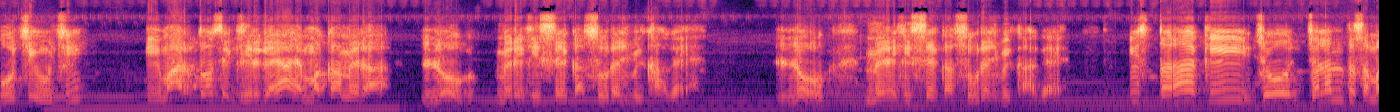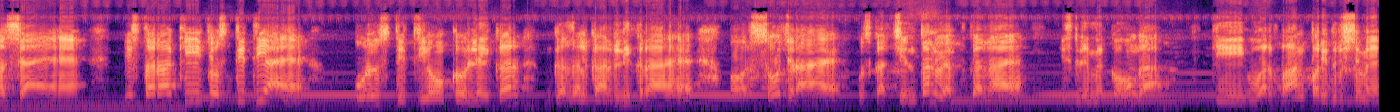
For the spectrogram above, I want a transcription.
ऊँची ऊँची इमारतों से घिर गया है मका मेरा। लोग मेरे हिस्से का सूरज भी खा गए लोग मेरे हिस्से का सूरज भी खा गए इस तरह की जो ज्वलंत समस्याएँ हैं, इस तरह की जो स्थितियाँ हैं, उन स्थितियों को लेकर गजलकार लिख रहा है और सोच रहा है, उसका चिंतन व्यक्त कर रहा है। इसलिए मैं कहूँगा कि वर्तमान परिदृश्य में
